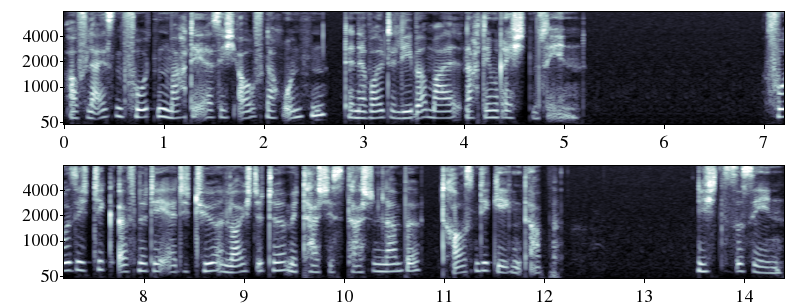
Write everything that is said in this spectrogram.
Auf leisen Pfoten machte er sich auf nach unten, denn er wollte lieber mal nach dem Rechten sehen. Vorsichtig öffnete er die Tür und leuchtete mit Taschis Taschenlampe draußen die Gegend ab. Nichts zu sehen.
